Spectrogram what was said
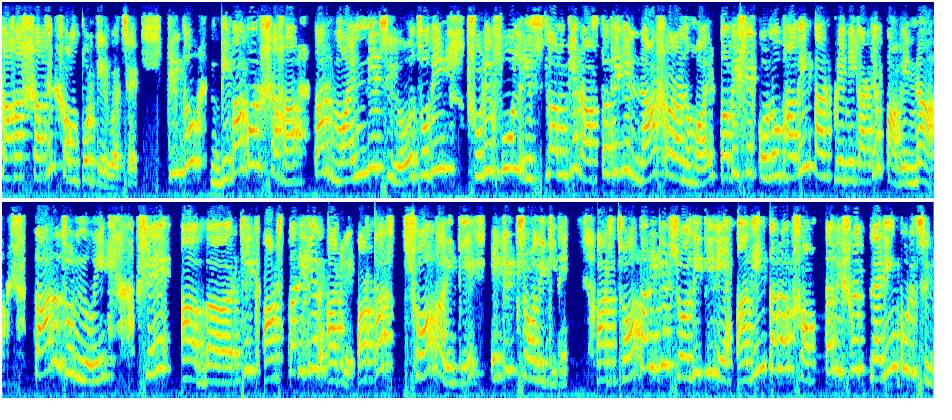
সাহার সাথে সম্পর্কে রয়েছে। কিন্তু দিবাকর সাহা তার মাইন্ডে ছিল, যদি শরীফুল ইসলামকে রাস্তা থেকে না সরানো হয়, তবে সে কোনোভাবেই তার প্রেমিকাকে পাবে না। তার জন্যই সে ঠিক আট তারিখের আগে, অর্থাৎ ছ তারিখে একটি ট্রলি কিনে। আর ছ তারিখে ট্রলি কিনে আগেই তারা সবটা বিষয় প্ল্যানিং করেছিল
